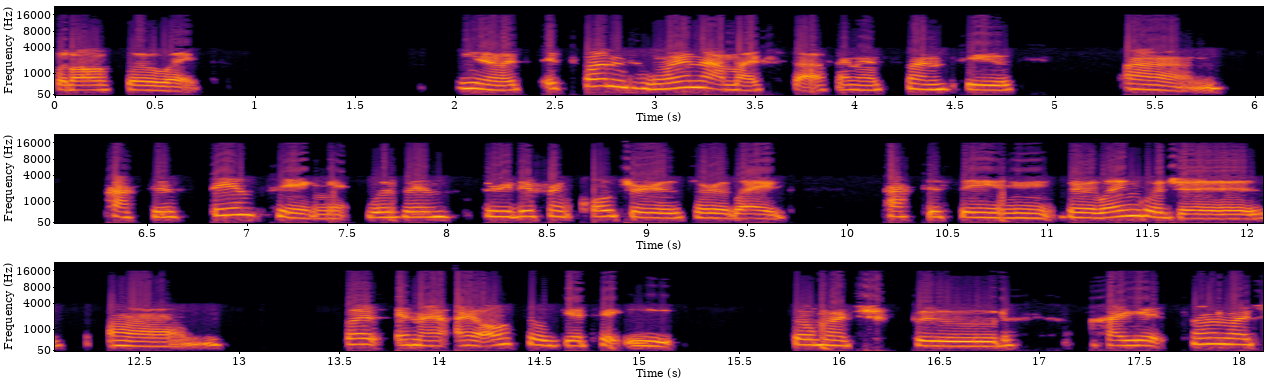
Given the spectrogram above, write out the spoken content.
but also like, you know, it's it's fun to learn that much stuff, and it's fun to um, practice dancing within three different cultures, or like practicing their languages. Um, but and I, I also get to eat so much food. I get so much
